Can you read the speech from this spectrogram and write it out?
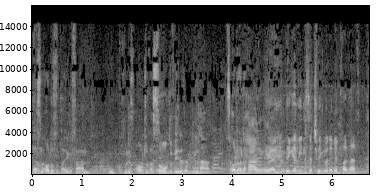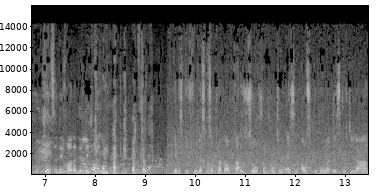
da ist ein Auto vorbeigefahren. Ein cooles Auto, was so gewedelt hat mit den Haaren. Das Auto hat Haare, random. Digga, wie dieser Twingo der Wimpern hat. Kennst du den vorne den Lichtern? Oh mein Gott. Ich habe das Gefühl, dass unser Körper auch gerade so von gutem Essen ausgehungert ist durch die Lahn,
